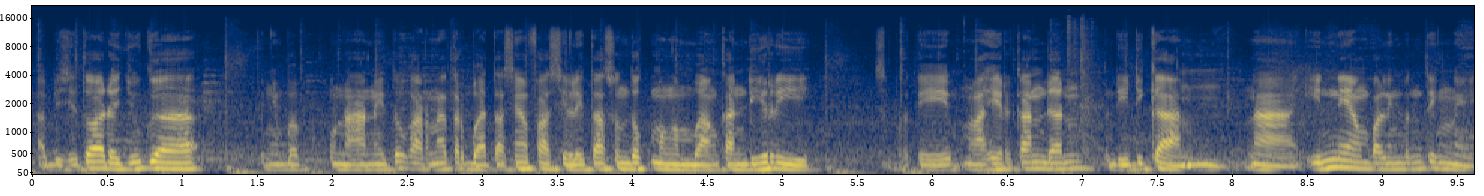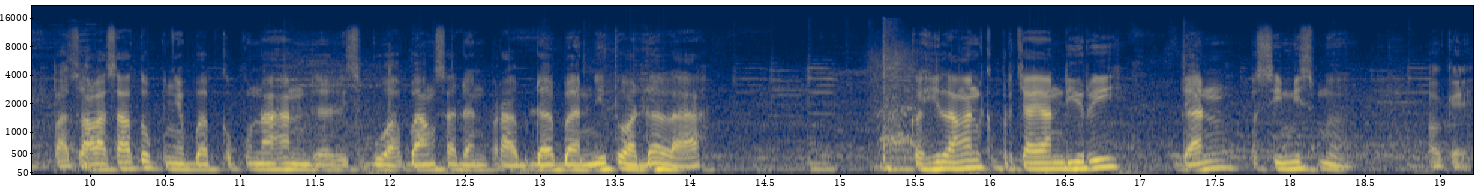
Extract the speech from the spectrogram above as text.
Habis itu ada juga penyebab kepunahan itu karena terbatasnya fasilitas untuk mengembangkan diri seperti melahirkan dan pendidikan. Hmm. Nah, ini yang paling penting nih. Salah satu penyebab kepunahan dari sebuah bangsa dan peradaban itu adalah kehilangan kepercayaan diri dan pesimisme. Oke.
